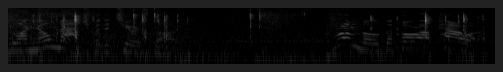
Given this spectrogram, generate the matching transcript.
You are no match for the Tears Guard. Crumble before our power.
